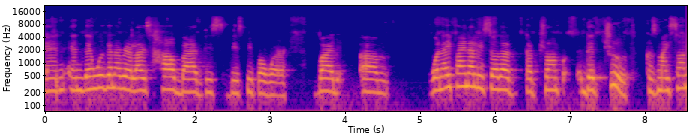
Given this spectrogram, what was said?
and and then we're gonna realize how bad these these people were. But um, when i finally saw that that trump the truth because my son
